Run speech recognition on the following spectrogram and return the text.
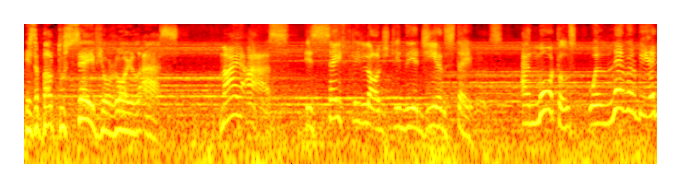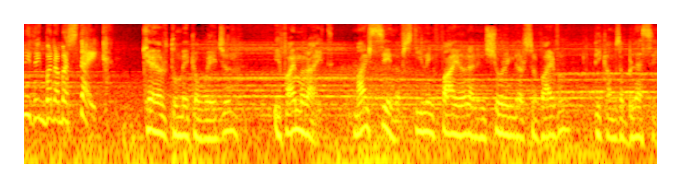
is about to save your royal ass. My ass is safely lodged in the Augean stables, and mortals will never be anything but a mistake. Care to make a wager? If I'm right, my sin of stealing fire and ensuring their survival becomes a blessing.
